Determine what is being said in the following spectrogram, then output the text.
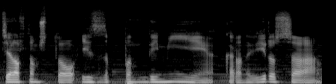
Дело в том, что из-за пандемии коронавируса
